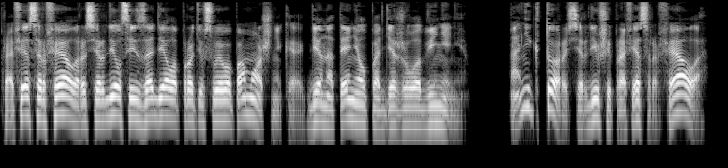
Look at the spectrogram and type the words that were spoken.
Профессор Фелл рассердился из-за дела против своего помощника, где Натэниэл поддерживал обвинение. А никто, рассердивший профессора Фиала,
